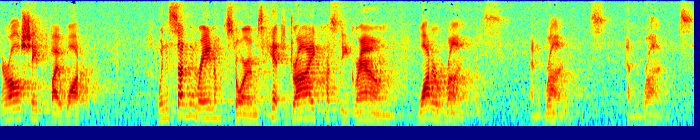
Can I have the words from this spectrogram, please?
They're all shaped by water. When sudden rainstorms hit dry, crusty ground, water runs and runs and runs.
